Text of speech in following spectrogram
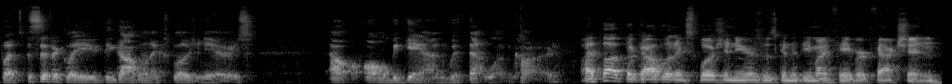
but specifically the Goblin Explosioneers all, all began with that one card. I thought the Goblin Explosioneers was going to be my favorite faction.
